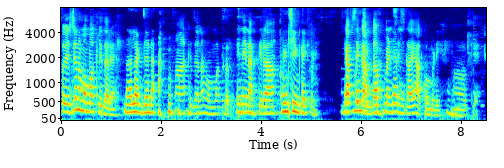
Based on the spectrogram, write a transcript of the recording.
ಸೊ ಎಷ್ಟು ಜನ ಮೊಮ್ಮಕ್ಳಿದ್ದಾರೆ? ನಾಲ್ಕು ಜನ. ನಾಲ್ಕು ಜನ ಮೊಮ್ಮಕ್ಳು. ಇನ್ನೇನು ಹಾಕ್ತೀರಾ? ಮೆಣಸಿನ್ಕಾಯಿ ಕೊಡಿ. ಕ್ಯಾಪ್ಸಿಕಮ್ ದಪ್ಪ ಮೆಣಸಿನ್ಕಾಯಿ ಹಾಕೊಂಬಿಡಿ. ಓಕೆ.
